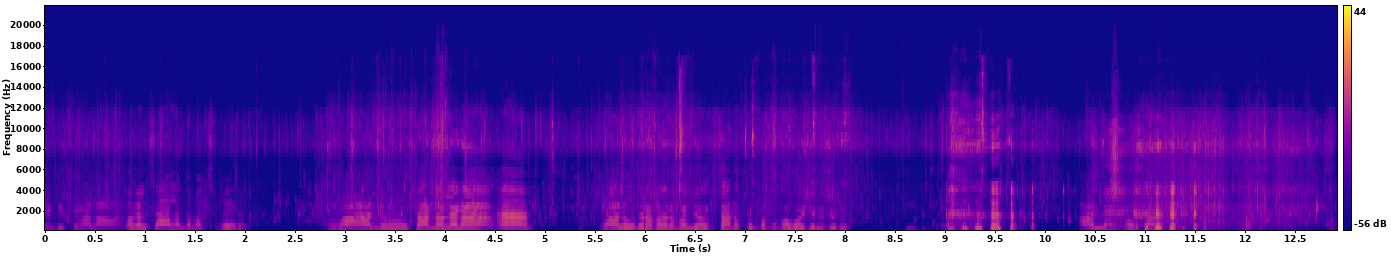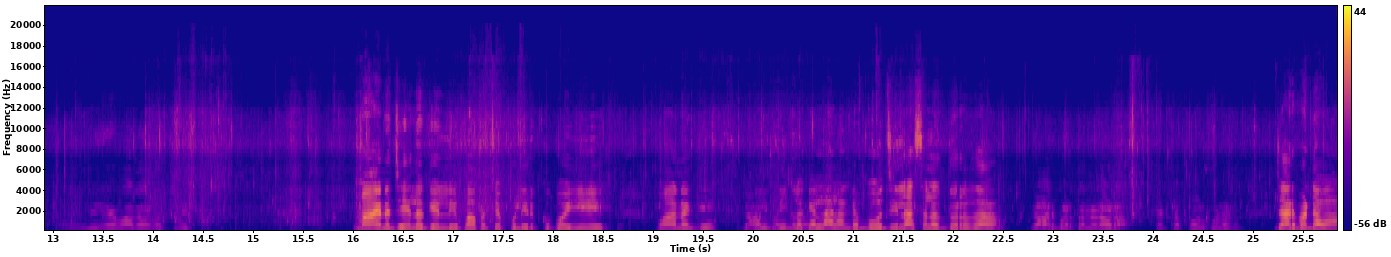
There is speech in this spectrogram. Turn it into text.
ఏంటి ఇత్తనాలా? ఒకళ్ళ సాలంతా మర్చిపోయారు. వాళ్ళు తాండలేనా? ఆ, వాళ్ళు ఉదర బదర పని ఒక చాట కుప్ప కుప్ప పోసింది చూడు. ఆన్నే అన్నీ ఏం ఆదాయం వచ్చినాయి. మా ఆయన జైల్లోకి వెళ్ళి పాపం చెప్పులు ఇరుక్కుపోయి వానకి దీంట్లోకి వెళ్ళాలంటే బోజీలా అసలు దురద. జారి పడుతున్నాడు కోలుకున్నాడు. జారి పడ్డావా?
